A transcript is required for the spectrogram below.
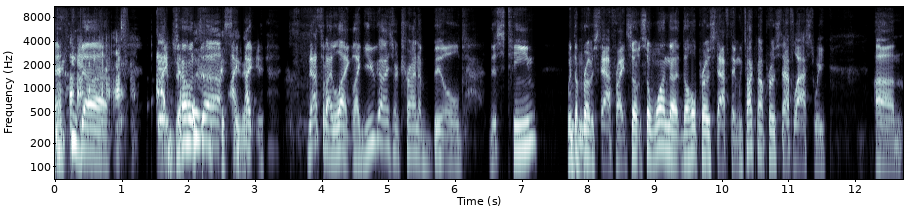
And uh, I don't. Uh, I I, I, that's what I like. Like you guys are trying to build this team with Mhm. the pro staff, right? So, so one, the the whole pro staff thing. We talked about pro staff last week, um,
